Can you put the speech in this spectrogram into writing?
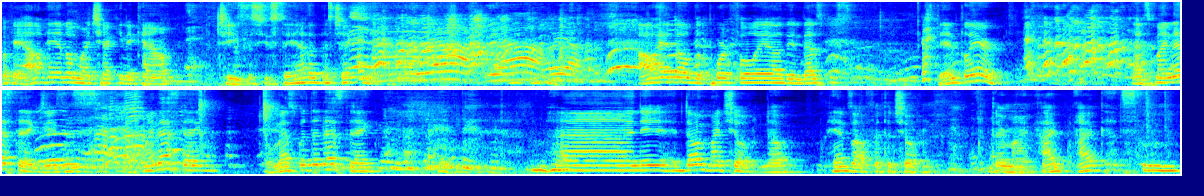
okay I'll handle my checking account. Jesus you stay out of the checking account. Yeah, yeah, oh yeah. I'll handle the portfolio the investments. Stand clear. That's my nest egg Jesus. That's my nest egg. Don't mess with the nest egg Uh, ne- don't my children? No, hands off with the children. They're mine. I I've got some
